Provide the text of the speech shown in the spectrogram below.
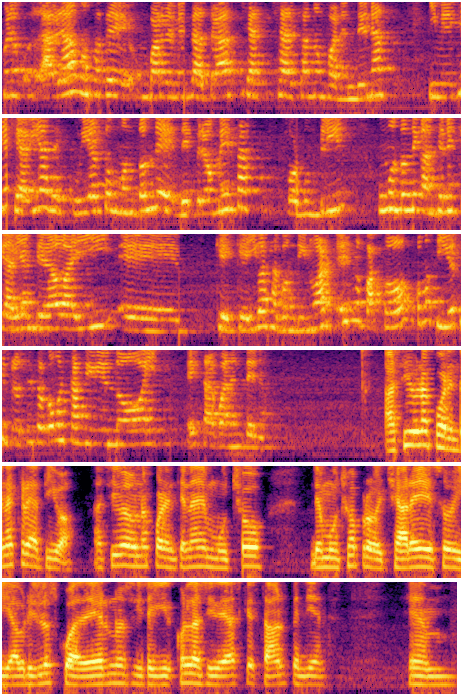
Bueno, hablábamos hace un par de meses atrás, ya, ya estando en cuarentena, y me decías que habías descubierto un montón de, de promesas por cumplir, un montón de canciones que habían quedado ahí, eh, que, que ibas a continuar. ¿Eso pasó? ¿Cómo siguió ese proceso? ¿Cómo estás viviendo hoy esta cuarentena? Ha sido una cuarentena creativa, ha sido una cuarentena de mucho, de mucho aprovechar eso y abrir los cuadernos y seguir con las ideas que estaban pendientes. Em,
